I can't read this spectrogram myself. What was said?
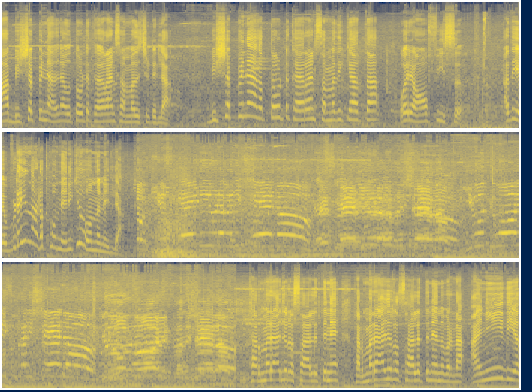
ആ ബിഷപ്പിനെ അതിനകത്തോട്ട് കയറാൻ സമ്മതിച്ചിട്ടില്ല. ബിഷപ്പിനെ അകത്തോട്ട് കയറാൻ സമ്മതിക്കാത്ത ഒരു ഓഫീസ് അത് എവിടെയും നടക്കുമെന്ന് എനിക്ക് തോന്നണില്ല. ധർമ്മരാജ റസാലത്തിനെ ധർമ്മരാജ റസാലത്തിനെ എന്ന് പറഞ്ഞാൽ അനീതിയെ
